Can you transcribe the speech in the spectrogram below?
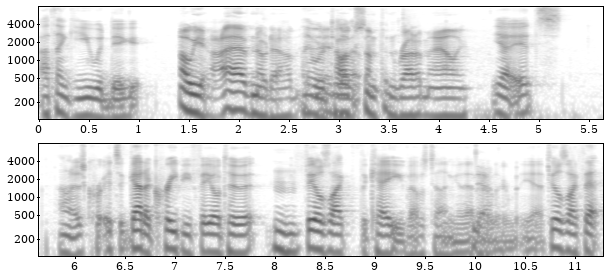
I think you would dig it. Oh yeah, I have no doubt. think It, we were it talking- looks something right up my alley. Yeah, it's. I don't know. It's cre- it's got a creepy feel to it. Feels like the cave. I was telling you that Mm-hmm. Yeah. earlier, but yeah, it feels like that.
